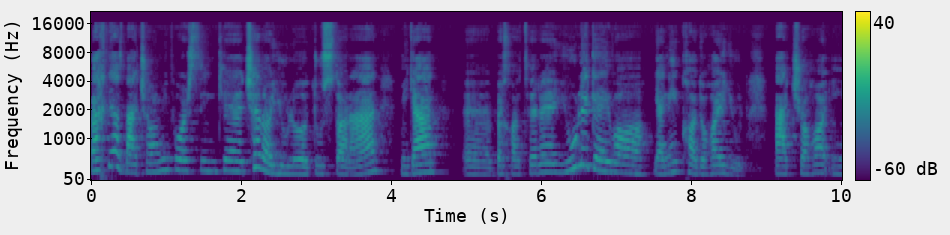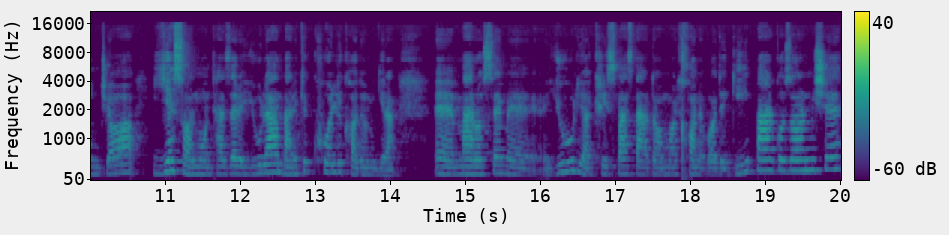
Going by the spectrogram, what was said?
وقتی از بچه ها می‌پرسیم که چرا یولو دوست دارن میگن به خاطر یول گیوا یعنی کادوهای یول. بچه ها اینجا یه سال منتظر یولن برای اینکه کلی کادو می‌گیرن. مراسم یول یا کریسمس در دانمارک خانوادگی برگزار میشه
